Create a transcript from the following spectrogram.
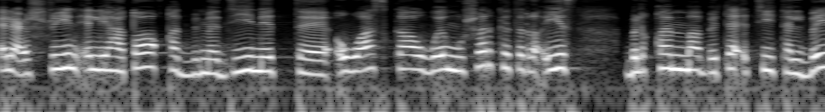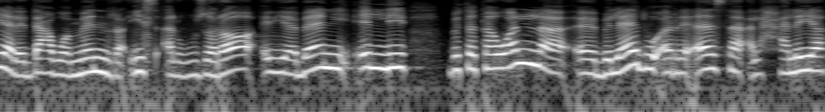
العشرين اللي هتعقد بمدينة آه، أواسكا ومشاركة الرئيس بالقمة بتأتي تلبية لدعوة من رئيس الوزراء الياباني اللي بتتولى آه، بلاده الرئاسة الحالية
